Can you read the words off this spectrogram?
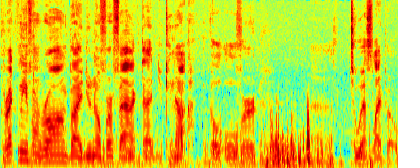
Correct me if I'm wrong, but I do know for a fact that you cannot go over uh, 2S LiPo.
